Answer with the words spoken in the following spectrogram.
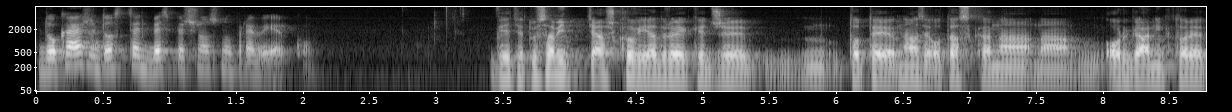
dokáže dostať bezpečnostnú previerku? Viete, tu sa mi ťažko vyjadruje, keďže toto je naozaj otázka na, na orgány, ktoré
